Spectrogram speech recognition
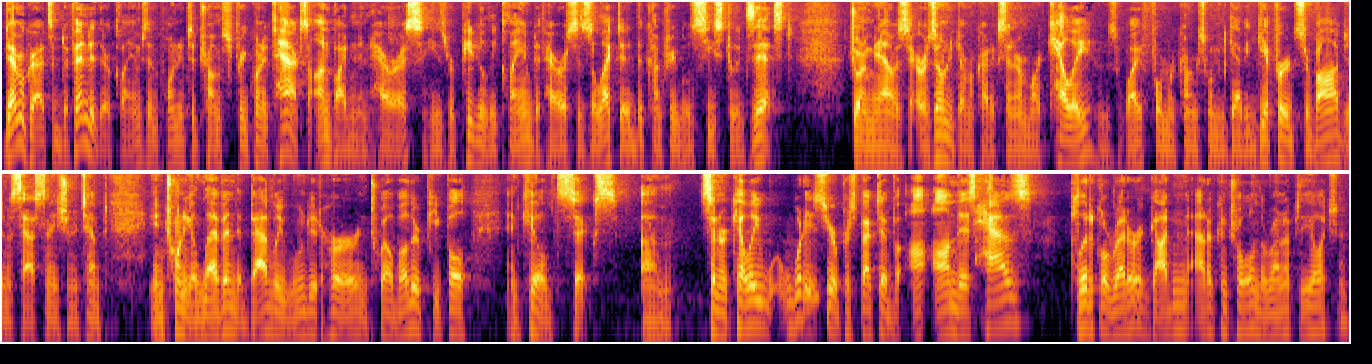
Democrats have defended their claims and pointed to Trump's frequent attacks on Biden and Harris. He's repeatedly claimed if Harris is elected, the country will cease to exist. Joining me now is Arizona Democratic Senator Mark Kelly, whose wife, former Congresswoman Gabby Giffords, survived an assassination attempt in 2011 that badly wounded her and 12 other people and killed six. Um, Senator Kelly, what is your perspective on this? Has political rhetoric gotten out of control in the run up to the election?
